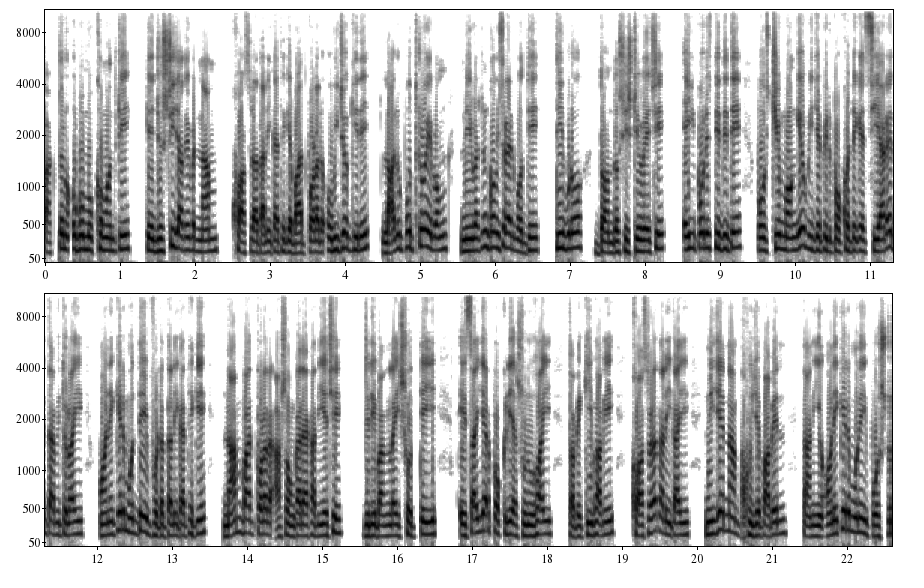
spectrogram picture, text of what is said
প্রাক্তন উপমুখ্যমন্ত্রী তেজস্বী যাদবের নাম খসড়া তালিকা থেকে বাদ পড়ার অভিযোগ ঘিরে লালুপুত্র এবং নির্বাচন কমিশনের মধ্যে তীব্র দ্বন্দ্ব সৃষ্টি হয়েছে। এই পরিস্থিতিতে পশ্চিমবঙ্গেও বিজেপির পক্ষ থেকে সিআরের দাবি তোলায় অনেকের মধ্যেই ভোটার তালিকা থেকে নাম বাদ পড়ার আশঙ্কা দেখা দিয়েছে। যদি বাংলায় সত্যিই এসআইআর প্রক্রিয়া শুরু হয়, তবে কীভাবে খসড়া তালিকায় নিজের নাম খুঁজে পাবেন তা নিয়ে অনেকের মনেই প্রশ্ন।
